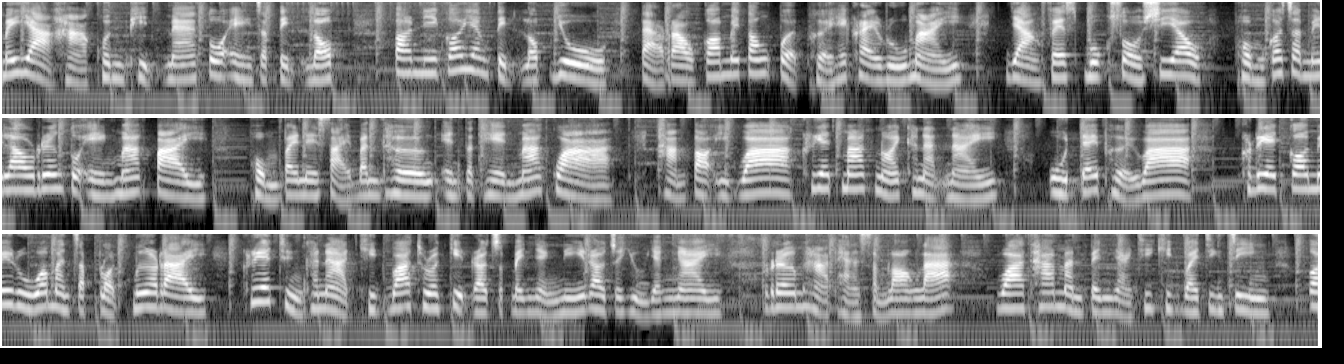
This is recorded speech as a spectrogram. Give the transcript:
ไม่อยากหาคนผิดแม้ตัวเองจะติดลบ ตอนนี้ก็ยังติดลบอยู่ แต่เราก็ไม่ต้องเปิดเผยให้ใครรู้ไหม อย่าง Facebook โซเชียลผมก็จะไม่เล่าเรื่องตัวเองมากไป ผมไปในสายบันเทิงเอนเตอร์เทนมากกว่า ถามต่ออีกว่าเครียดมากน้อยขนาดไหน อูดได้เผยว่า เครียดก็ไม่รู้ว่ามันจะปลดเมื่อไร เครียดถึงขนาดคิดว่าธุรกิจเราจะเป็นอย่างนี้เราจะอยู่ยังไง เริ่มหาแผนสำรองละ ว่าถ้ามันเป็นอย่างที่คิดไว้จริง ๆ ก็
